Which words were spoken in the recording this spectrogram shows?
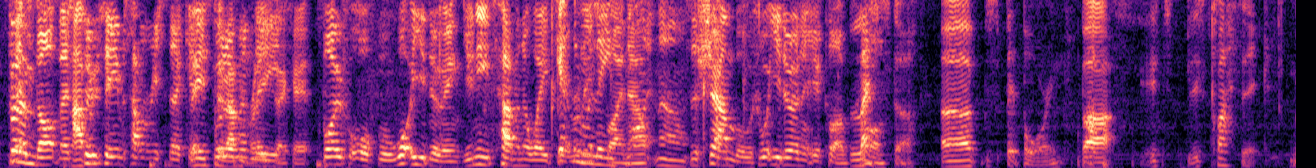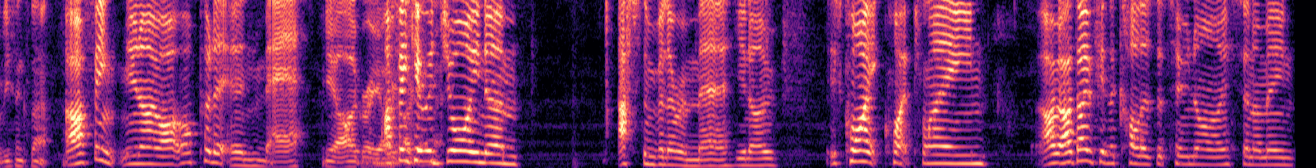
Fulham Next up, there's haven't- two teams haven't released their kit. These two Fulham haven't and released Leeds, their kits. Both awful. What are you doing? You need to have an away kit Get them released, released by now. right now. It's a shambles. What are you doing at your club? Come on. Leicester. Uh, it's a bit boring, but it's it's classic. What do you think of that? I think you know I'll, I'll put it in meh. Yeah, I agree. I, think it would on join um, Aston Villa and meh. You know, it's quite quite plain. I, I don't think the colours are too nice, and I mean,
